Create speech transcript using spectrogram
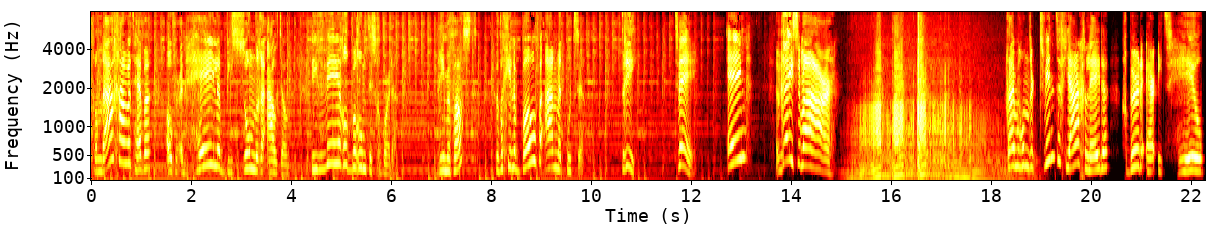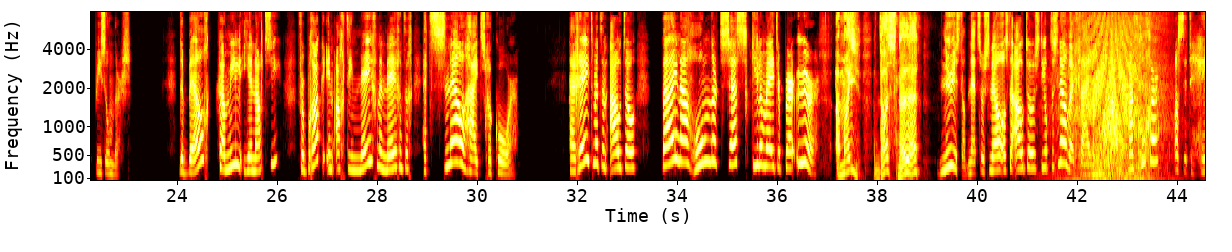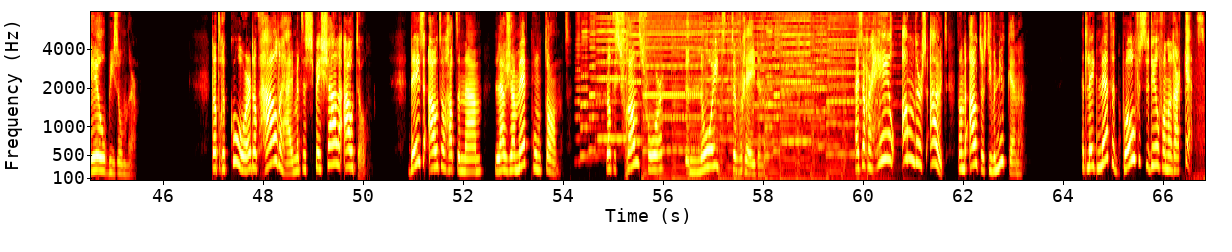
Vandaag gaan we het hebben over een hele bijzondere auto die wereldberoemd is geworden. Riemen vast? We beginnen bovenaan met poetsen. 3, 2, 1. Race maar! Ruim 120 jaar geleden gebeurde er iets heel bijzonders. De Belg Camille Jenatzy verbrak in 1899 het snelheidsrecord. Hij reed met een auto bijna 106 km per uur. Amai, dat is snel hè? Nu is dat net zo snel als de auto's die op de snelweg rijden. Maar vroeger was dit heel bijzonder. Dat record dat haalde hij met een speciale auto. Deze auto had de naam La Jamais Contente. Dat is Frans voor de nooit tevredene. Hij zag er heel anders uit dan de auto's die we nu kennen. Het leek net het bovenste deel van een raket,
